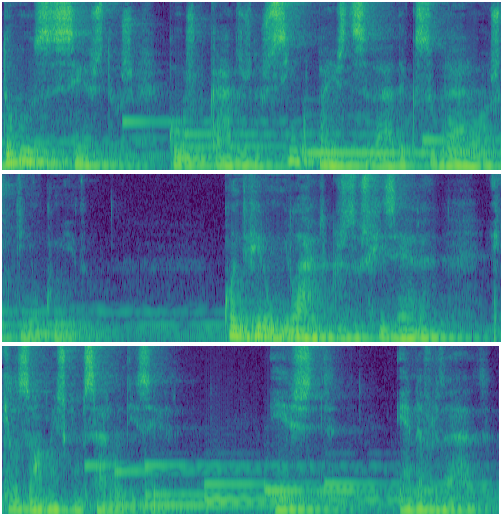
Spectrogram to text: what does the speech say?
doze cestos com os bocados dos cinco pães de cevada que sobraram aos que tinham comido. Quando viram o milagre que Jesus fizera, aqueles homens começaram a dizer: Este é, na verdade,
